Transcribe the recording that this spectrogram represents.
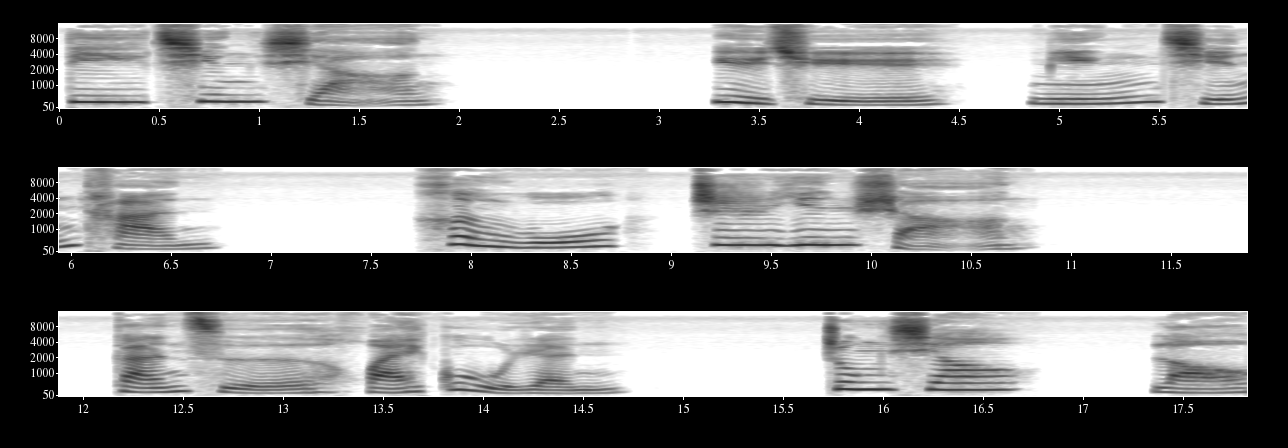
滴清响。欲取鸣琴弹，恨无知音赏。感此怀故人，终宵劳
